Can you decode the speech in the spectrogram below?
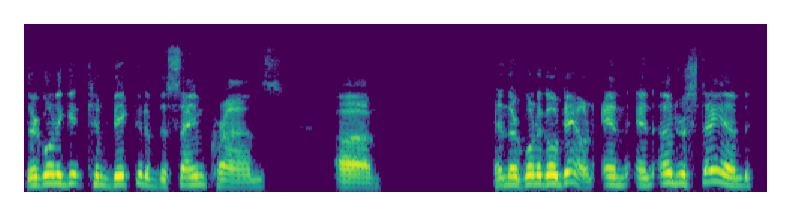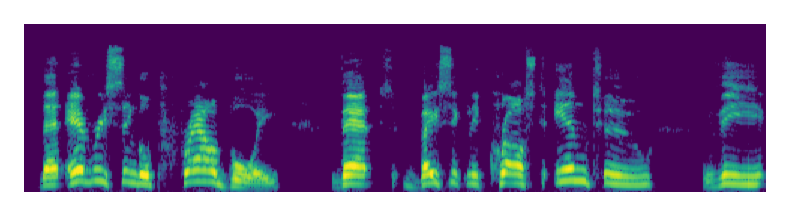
They're going to get convicted of the same crimes, uh, and they're going to go down. And and understand that every single Proud Boy that basically crossed into the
